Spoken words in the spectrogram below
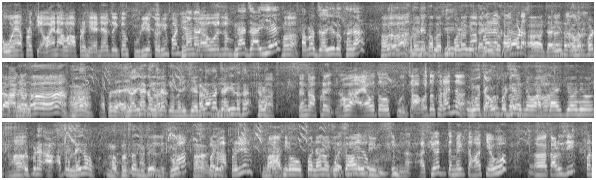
ઓય આપણે કહેવાય ને હવે આપણે હેડે તો એકમ પૂરી કરવી પડશે ના જાઓ એટલે ના જઈએ. હા. આપણે જઈએ તો ખરા. હા, આપણને ખબર તો પડે કે જઈએ તો ખબર પડે. હા જઈએ તો ખબર પડે આપણે હા, આપણે જઈએ તો ખરા. કે મરી જાય હેડો જઈએ તો ખરા. કેમ કે આપણે હવે આયા હો તો પુ- તો ખરા જ ને. હું જાવ તો પછી ખબર જ ન હોય, આટલા આવી ગયો ને તો પણ આપણે લઈ લો મફત તો લીધો. જ. લીધું પણ. આપણે છે ને તો ઉપર નાનો છે, સારું નહીં હાથી વાત તમે તમારે કેવું કાળુજી પણ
